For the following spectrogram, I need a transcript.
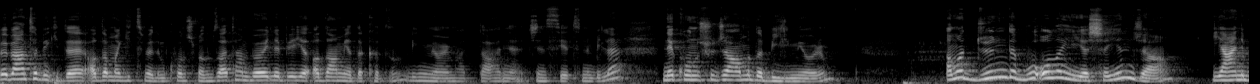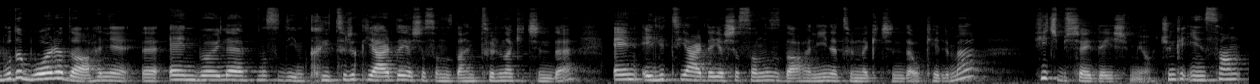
Ve ben tabii ki de adama gitmedim, konuşmadım. Zaten böyle bir adam ya da kadın, bilmiyorum hatta hani cinsiyetini bile. Ne konuşacağımı da bilmiyorum. Ama dün de bu olayı yaşayınca yani bu da bu arada hani e, en böyle nasıl diyeyim kıytırık yerde yaşasanız da hani tırnak içinde en elit yerde yaşasanız da hani yine tırnak içinde o kelime hiçbir şey değişmiyor. Çünkü insan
